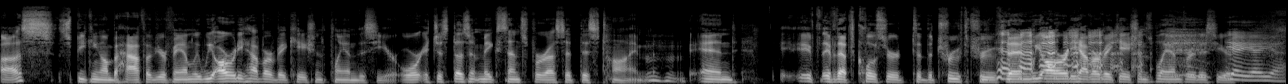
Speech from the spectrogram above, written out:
us, speaking on behalf of your family. We already have our vacations planned this year, or it just doesn't make sense for us at this time. Mm-hmm. And if if that's closer to the truth truth then we already have our vacations planned for this year yeah yeah yeah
